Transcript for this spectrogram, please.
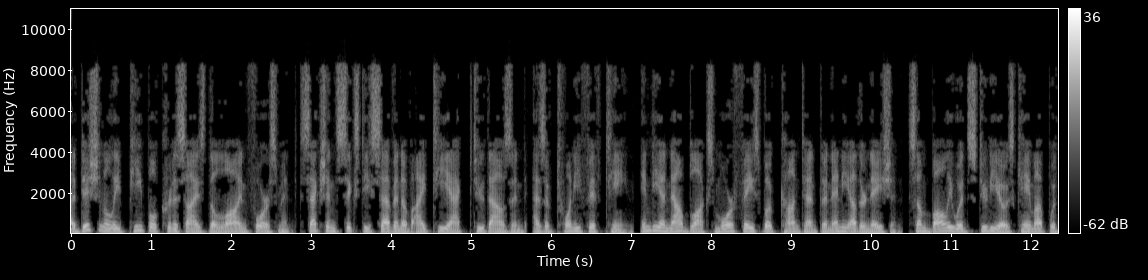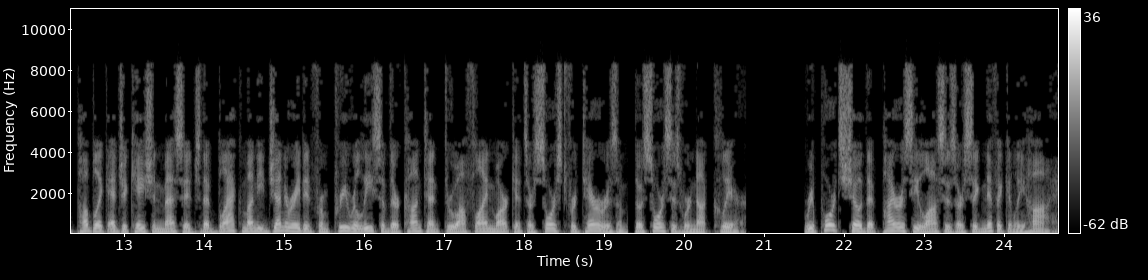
Additionally people criticized the law enforcement Section 67 of IT Act 2000. As of 2015, India now blocks more Facebook content than any other nation. Some Bollywood studios came up with public education message that black money generated from pre-release of their content through offline markets are sourced for terrorism, though sources were not clear. Reports show that piracy losses are significantly high.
